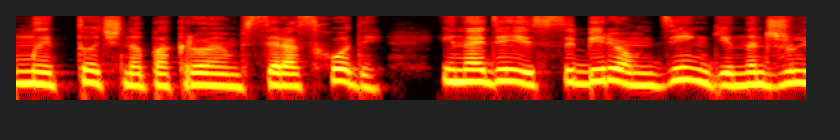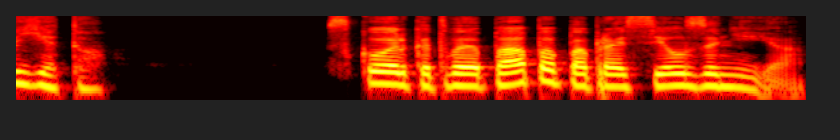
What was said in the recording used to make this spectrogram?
Мы точно покроем все расходы и, надеюсь, соберем деньги на Джульетту». «Сколько твой папа попросил за нее?»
